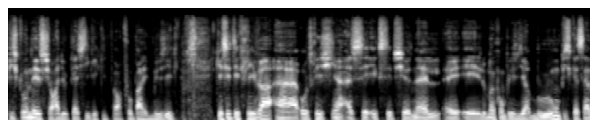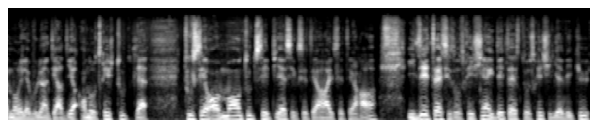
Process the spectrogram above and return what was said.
puisqu'on est sur Radio Classique et qu'il faut parler de musique, qui est cet écrivain un autrichien assez exceptionnel et, et le moins qu'on puisse dire bouillon, puisqu'à sa mort, il a voulu interdire en Autriche toute la, tous ses romans, toutes ses pièces, etc., etc. Il déteste les Autrichiens, il déteste l'Autriche, il y a vécu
